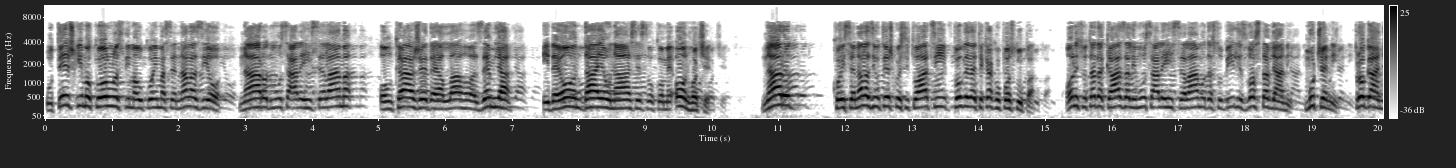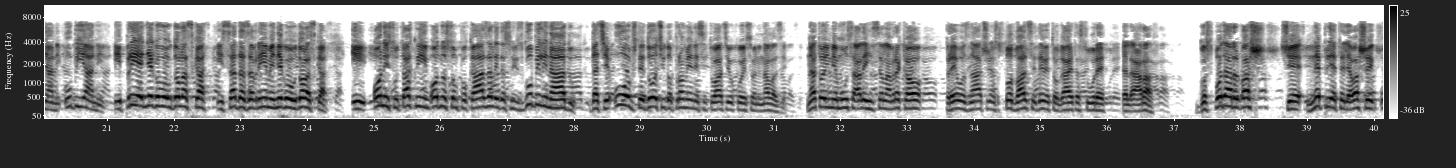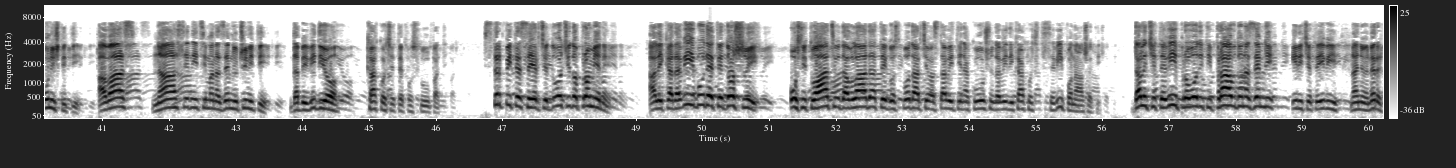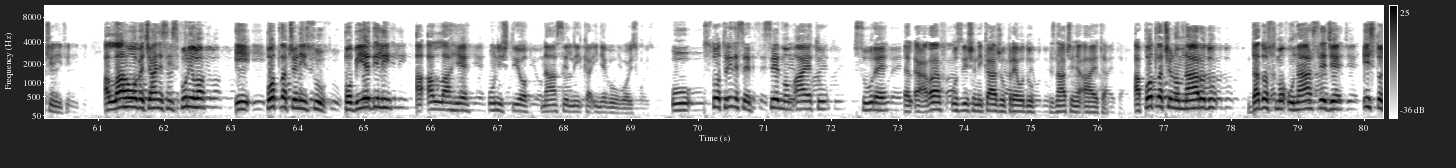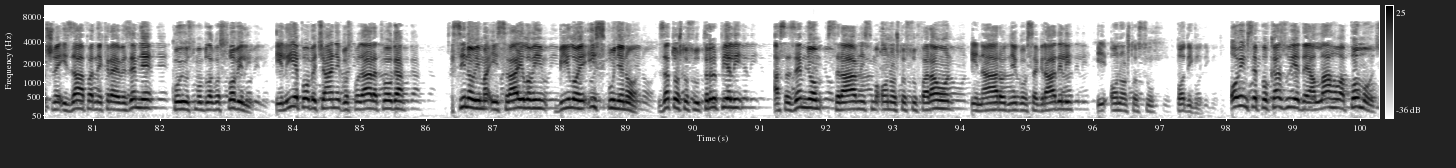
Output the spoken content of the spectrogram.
U teškim okolnostima u kojima se nalazio narod Musa a.s. on kaže da je Allahova zemlja i da je on daje u nasljedstvo kome on hoće. Narod koji se nalazi u teškoj situaciji, pogledajte kako postupa. Oni su tada kazali Musa a.s. da su bili zlostavljani, mučeni, proganjani, ubijani i prije njegovog dolaska i sada za vrijeme njegovog dolaska. I oni su takvim odnosom pokazali da su izgubili nadu da će uopšte doći do promjene situacije u kojoj se oni nalaze. Na to im je Musa a.s. rekao prevoz značenja 129. ajeta sure El Araf. Gospodar vaš će neprijatelja vašeg uništiti, a vas nasljednicima na zemlju činiti, da bi vidio kako ćete postupati. Strpite se jer će doći do promjene, ali kada vi budete došli u situaciju da vladate, gospodar će vas staviti na kušnju da vidi kako ćete se vi ponašati. Da li ćete vi provoditi pravdu na zemlji ili ćete i vi na njoj nerečiniti. Allahovo obećanje se ispunilo i potlačeni su pobjedili, a Allah je uništio nasilnika i njegovu vojsku. U 137. ajetu sure El-A'raf uzvišeni kaže u prevodu značenja ajeta. A potlačenom narodu dado smo u nasljeđe istočne i zapadne krajeve zemlje koju smo blagoslovili i lijepo obećanje gospodara tvoga sinovima Israilovim bilo je ispunjeno zato što su trpjeli a sa zemljom sravni smo ono što su faraon i narod njegov sagradili i ono što su podigli. Ovim se pokazuje da je Allahova pomoć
